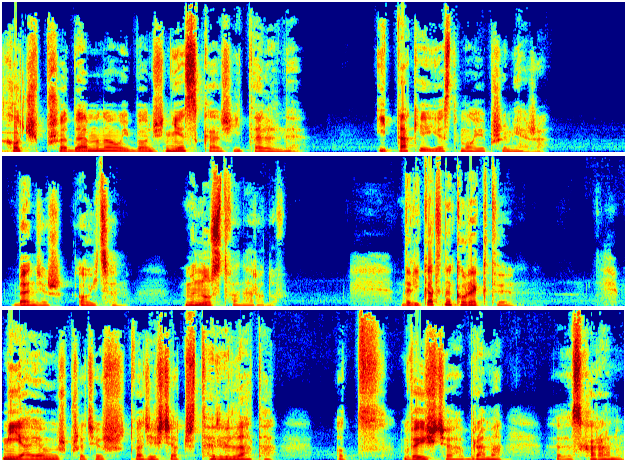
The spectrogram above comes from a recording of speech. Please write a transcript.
Chodź przede mną i bądź nieskazitelny. I takie jest moje przymierze. Będziesz ojcem mnóstwa narodów. Delikatne korekty. Mijają już przecież 24 lata od wyjścia Brama e, z Haranu.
